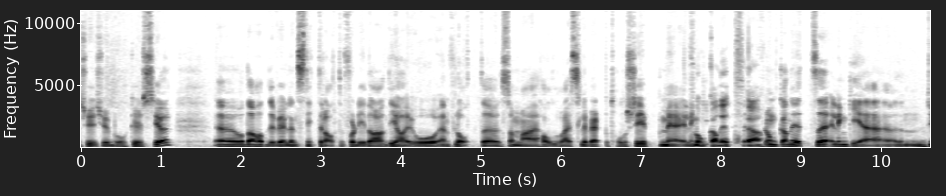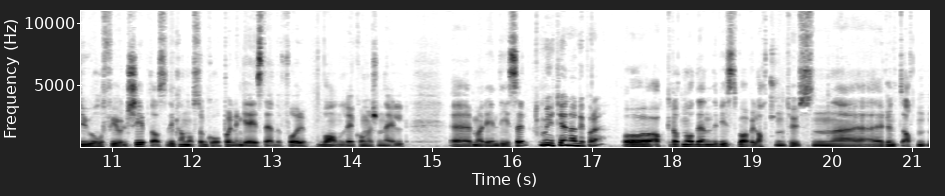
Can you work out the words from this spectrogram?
2020 Bulkers gjør. Eh, og da hadde vi vel en snittrate for de da. De har jo en flåte som er halvveis levert på tolv skip med LNG. Flunka nytt, ja. Flunka nytt, eh, LNG, dual fuel-skip, så de kan også gå på LNG i stedet for vanlig konvensjonell eh, marin diesel. Hvor mye tjener de på det? Og akkurat nå, den viste var vel 18 000, eh, rundt 18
